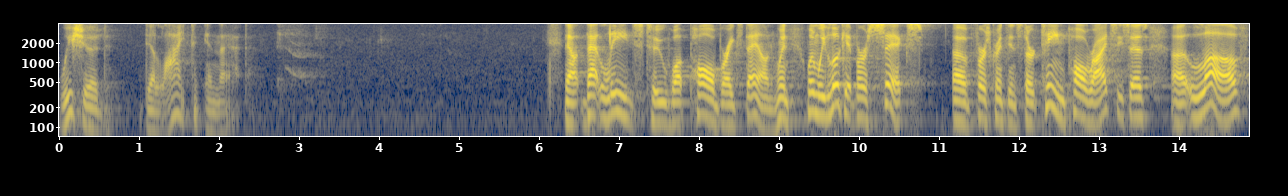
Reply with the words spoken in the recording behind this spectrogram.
we should delight in that. Now, that leads to what Paul breaks down. When, when we look at verse 6 of 1 Corinthians 13, Paul writes, he says, uh, Love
